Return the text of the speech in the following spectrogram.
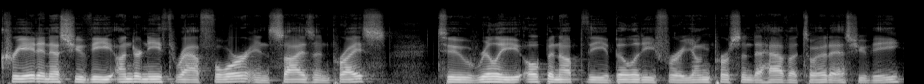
create an SUV underneath RAV4 in size and price to really open up the ability for a young person to have a Toyota SUV.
